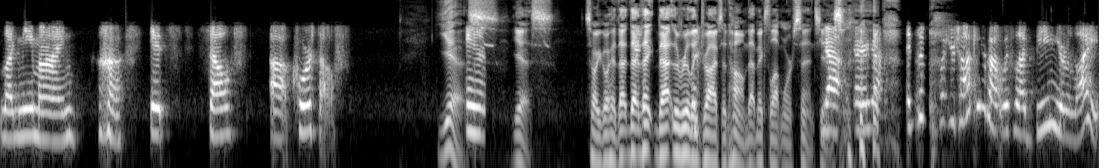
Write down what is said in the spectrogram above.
like me, mine. it's self, uh, core self. Yes. And, yes. Sorry, go ahead. That that that, really drives it home. That makes a lot more sense. Yes. Yeah, yeah, yeah. it's what you're talking about with like being your light.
